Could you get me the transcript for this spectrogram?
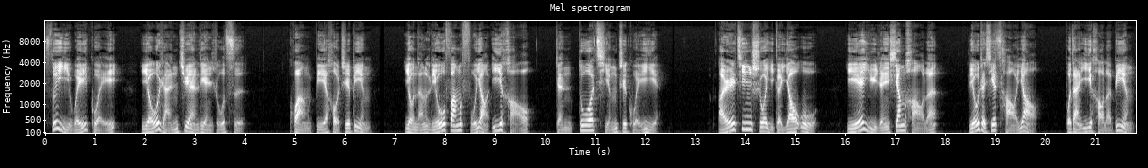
虽以为鬼。犹然眷恋如此，况别后之病，又能流方服药医好，真多情之鬼也。而今说一个妖物，也与人相好了，留着些草药，不但医好了病，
